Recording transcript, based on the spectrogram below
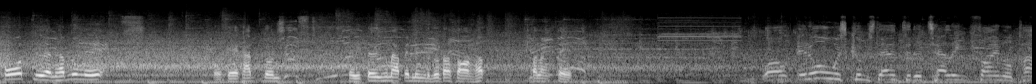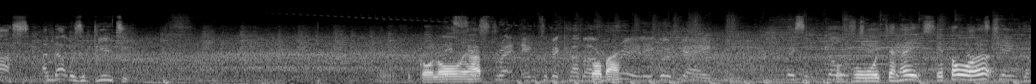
โคตรเถื่อนครับลูกนี้ โอเคครับ โดน Just ตีตื้นขึ้นมาเป็นหนึ่งประตูต่อสองครับฝรั่งเศส Well, it always comes down to the telling final pass, and that was a beauty. โกโลงเลยครับ This is threatening to become a Go back. really good game. Listen, goals Oh, change จะให้ games. เอโต้ฮะ That's changed the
